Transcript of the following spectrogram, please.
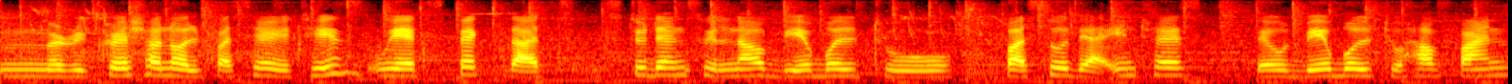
um, recreational facilities, we expect that students will now be able to pursue their interests, they will be able to have fun,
